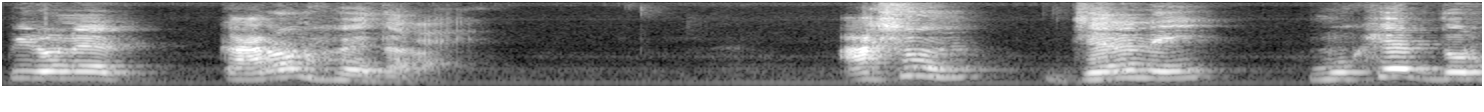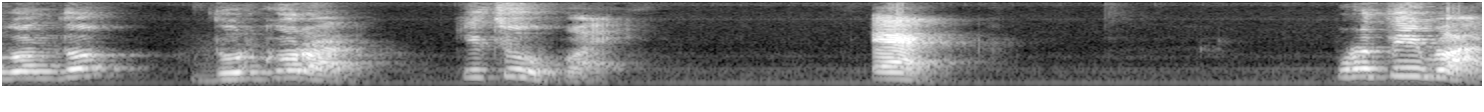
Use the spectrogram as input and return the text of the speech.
পীড়নের কারণ হয়ে দাঁড়ায়। আসুন জেনে নিই মুখের দুর্গন্ধ দূর করার কিছু উপায়। এক, প্রতিবার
